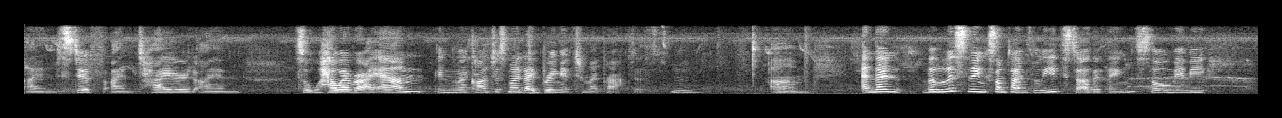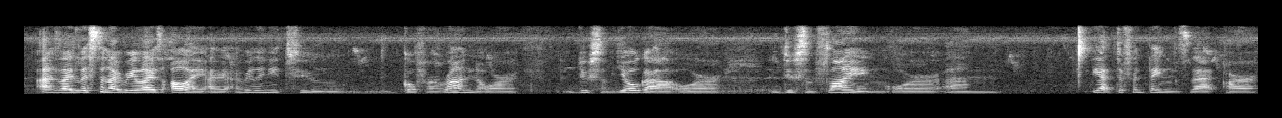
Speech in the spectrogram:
I am stiff, I am tired, I am so however I am in my conscious mind, I bring it to my practice. Mm. Um, and then the listening sometimes leads to other things. So maybe as I listen, I realize, oh, I, I, I really need to go for a run or do some yoga or do some flying or, um, yeah, different things that are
